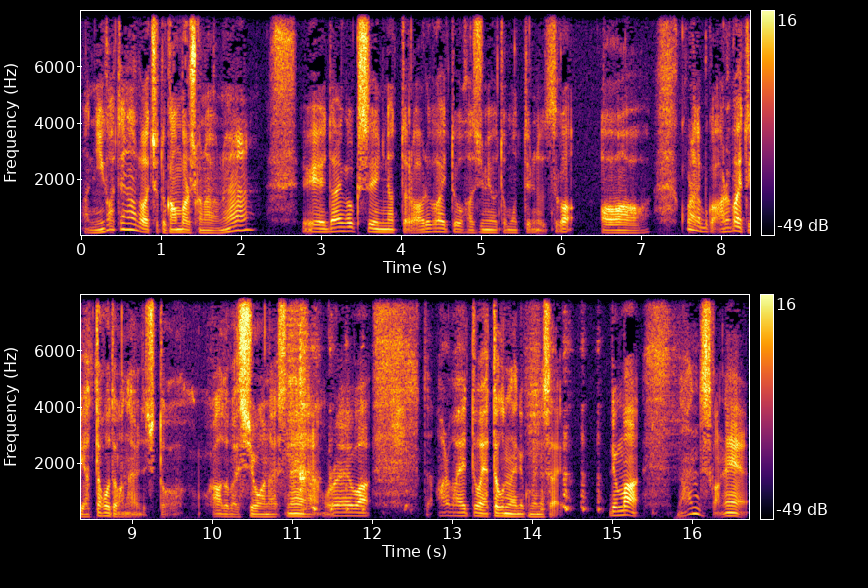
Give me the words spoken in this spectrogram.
まあ、苦手なのはちょっと頑張るしかないよね。えー、大学生になったらアルバイトを始めようと思ってるのですが、ああ、これね、僕アルバイトやったことがないので、ちょっと、アドバイスしようがないですね。俺は、アルバイトはやったことないんでごめんなさい。でもまあ、なんですかね。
